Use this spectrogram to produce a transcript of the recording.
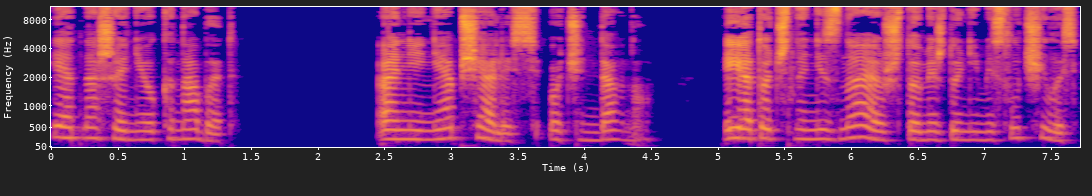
и отношению к Анабет. Они не общались очень давно. Я точно не знаю, что между ними случилось,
